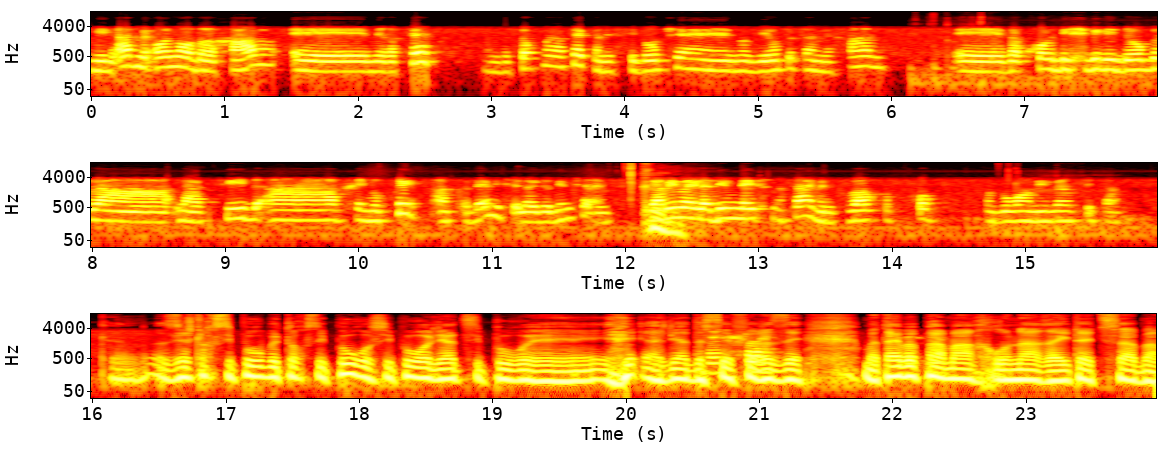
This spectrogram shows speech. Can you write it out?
מנעד מאוד מאוד רחב, אה, מרתק, בסוף מרתק, הנסיבות שמביאות אותן לכאן, אה, והכל בשביל לדאוג לעתיד החינוכי, האקדמי של הילדים שלהם. כן. גם אם הילדים בני שנתיים, הן כבר חוסכות עבור האוניברסיטה. כן, אז יש לך סיפור בתוך סיפור, או סיפור על יד סיפור, אה, על יד הספר הזה. מתי בפעם האחרונה ראית את סבא?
